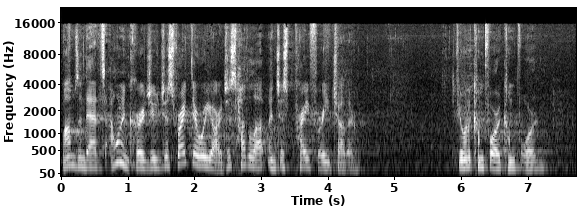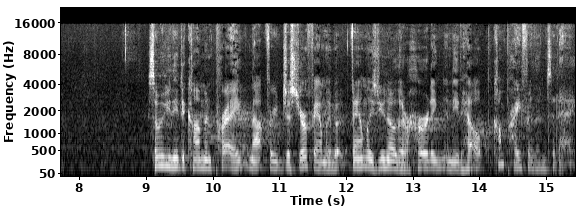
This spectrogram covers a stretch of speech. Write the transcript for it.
Moms and dads, I want to encourage you just right there where you are, just huddle up and just pray for each other. If you want to come forward, come forward. Some of you need to come and pray, not for just your family, but families you know that are hurting and need help. Come pray for them today.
